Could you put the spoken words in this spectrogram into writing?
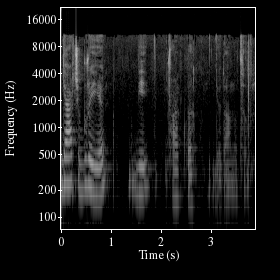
Gerçi burayı bir farklı videoda anlatalım.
